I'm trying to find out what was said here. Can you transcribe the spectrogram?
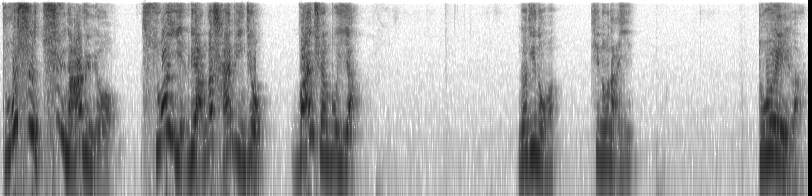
不是去哪儿旅游，所以两个产品就完全不一样。能听懂吗？听懂打一。对了，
